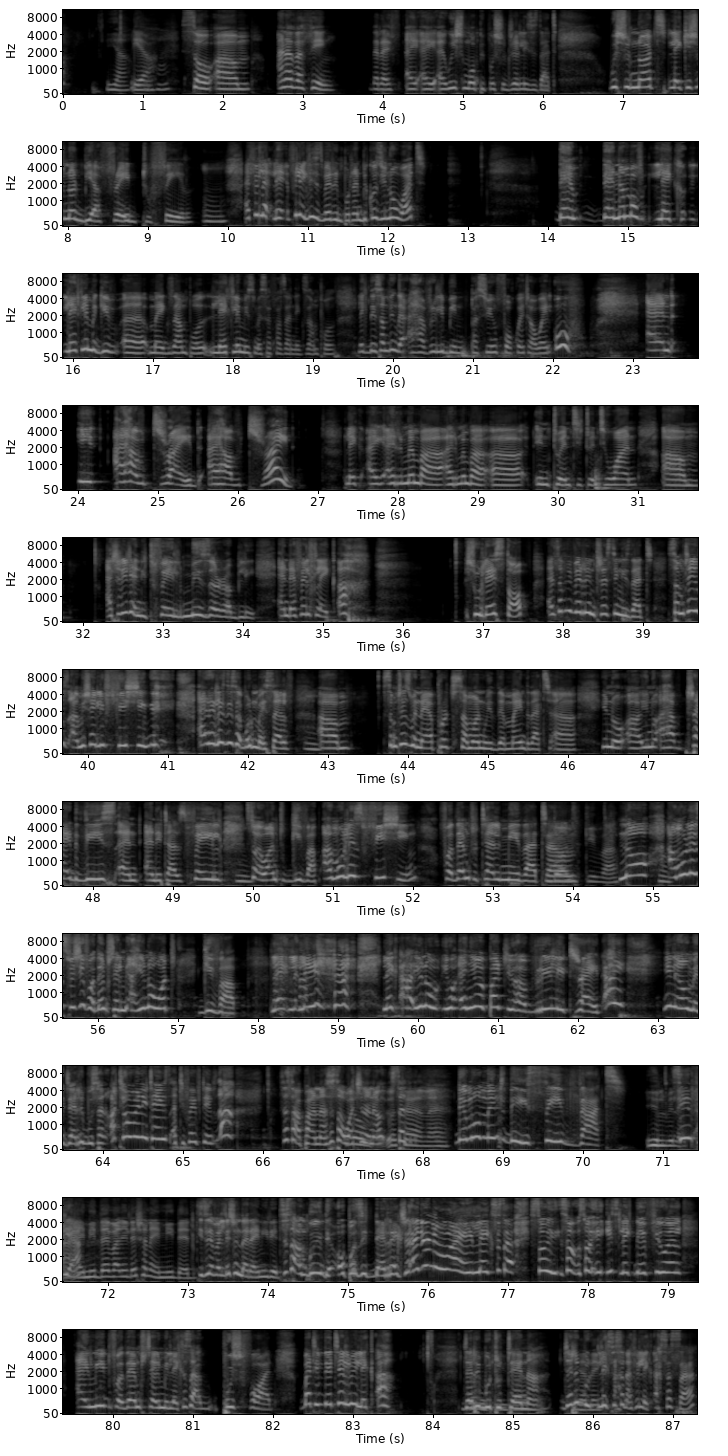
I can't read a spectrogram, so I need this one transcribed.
Yeah. Yeah. So um another thing that I, I i i wish more people should realize is that we should not like you should not be afraid to fail. I feel like, like i feel like this is very important because you know what? The the number of like like let me give uh, my example. Like let me use myself as an example. Like there's something that i have really been pursuing for quite a while. Ooh, and it i have tried i have tried. Like i i remember i remember uh in 2021 um i tried it and it failed miserably. And i felt like ugh should I stop? And something very interesting is that sometimes I'm usually fishing. I realize this about myself. Um, sometimes when I approach someone with the mind that uh, you know, uh, you know, I have tried this and and it has failed, so I want to give up. I'm always fishing for them to tell me that. Um, don't give up no, I'm always fishing for them to tell me, ah, you know what, give up. Like, like, like uh, you know, you and your part you have really tried. I, you know, umejaribu sana. Ati how many times? Ati five times. Ah, sasa hapana. Sasa wachana na. Sasa, na. the moment they see that, you'll be like Cynthia? "Ah, i need the validation i needed it's a validation that I needed. Sasa I'm going the opposite direction. I don't know why. Like, sasa, so so so it's like the fuel I need for them to tell me like, sasa push forward. But if they tell me like, ah, jaribu tu tena, jaribu You're like, like, sasa na feel like ah sasa.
